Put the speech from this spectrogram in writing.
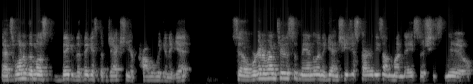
That's one of the most big the biggest objection you're probably going to get. So we're going to run through this with Mandolin again. She just started these on Monday, so she's new.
